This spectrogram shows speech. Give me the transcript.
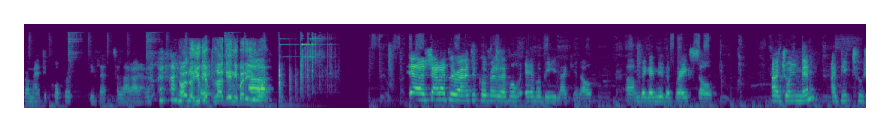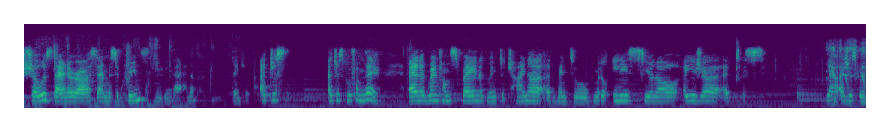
romantic corporate if that's allowed i don't know Oh no, you can plug anybody you Uh, want. yeah shout out to romantic corporate that will ever be like you know um, they gave me the break so i joined them. I did two shows diana ross and the supremes meeting diana. Thank you. I just i just grew from there. And it went from spain it went to china it went to middle east you know asia it, it's, yeah You- i just grew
